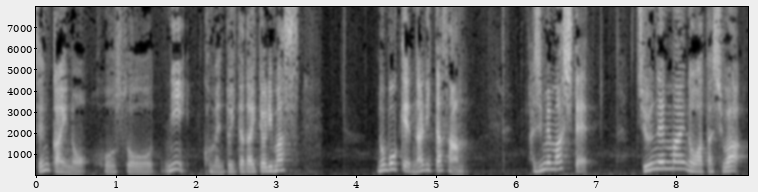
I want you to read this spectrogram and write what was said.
前回の放送にコメントいただいております。のぼけ成田さん。はじめまして。10年前の私は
